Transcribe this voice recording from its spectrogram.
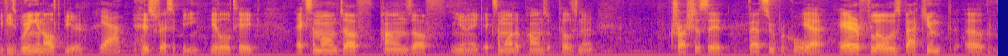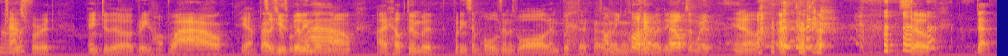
If he's brewing an alt beer, Yeah. his recipe, it'll take X amount of pounds of Munich, X amount of pounds of Pilsner, crushes it. That's super cool. Yeah, air flows, vacuum uh, transfer it into the grain hopper. Wow. Yeah, so he's building cool. that Wow. now. I helped him with putting some holes in his wall and put the plumbing and I helped him with. You know, so that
